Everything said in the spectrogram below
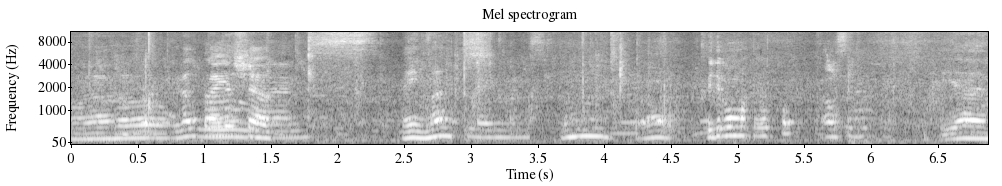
Wow. Ilang taon siya? Nine months. Nine months. Hmm. Oh. Pwede po makiupo? Oh, sige. Ayan.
